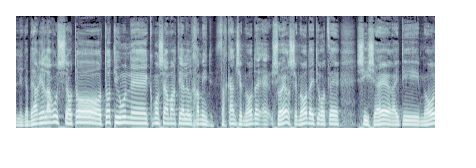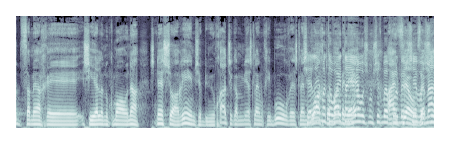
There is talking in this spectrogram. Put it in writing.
לגבי אריאל הרוש, אותו, אותו טיעון, אה, כמו שאמרתי על אלחמיד, שחקן שמאוד, אה, שוער שמאוד הייתי רוצה שיישאר, הייתי מאוד שמח שיהיה לנו כמו העונה, שני שוערים, שבמיוחד, שגם יש להם חיבור ויש להם שאלה רוח אם אתה טובה רואה את ביניהם. אריאל הרוש ממשיך בהפועל באר שבע שוב מה-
